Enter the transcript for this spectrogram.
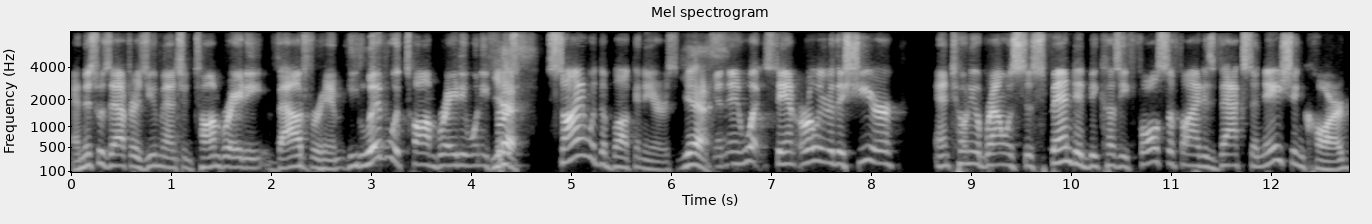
And this was after, as you mentioned, Tom Brady vowed for him. He lived with Tom Brady when he first yes. signed with the Buccaneers. Yes. And then what, Stan, earlier this year, Antonio Brown was suspended because he falsified his vaccination card.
